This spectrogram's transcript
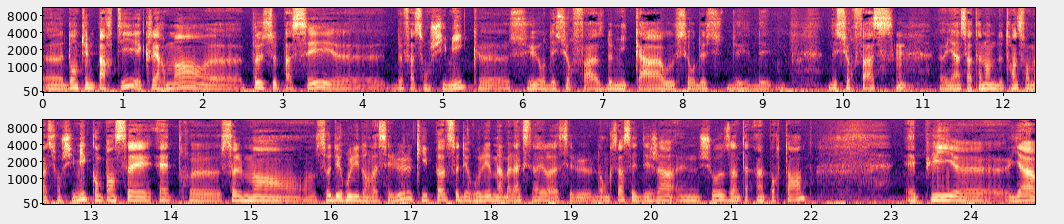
Euh, dont une partie est clairement euh, peut se passer euh, de façon chimique sur des surfaces de mica ou sur des, des, surfaces. Hmm. Il y a un certain nombre de transformations chimiques qu'on pensait être seulement se dérouler dans la cellule, qui peuvent se dérouler même à l'extérieur de la cellule. Donc ça, c'est déjà une chose importante. Et puis, euh, il y a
